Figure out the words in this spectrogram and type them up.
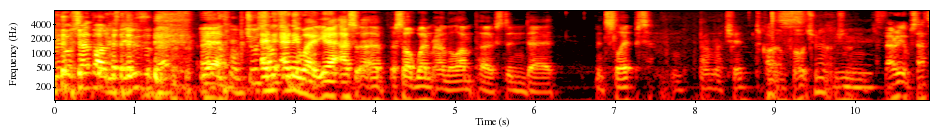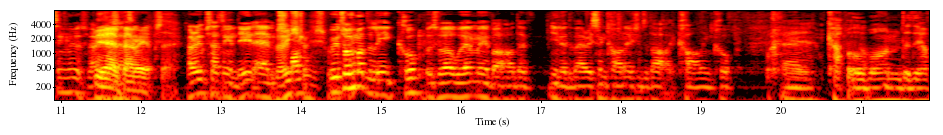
were upset Barney Stevens in there. Yeah. Uh, Any, anyway, yeah, I, s- uh, I sort of went round the lamppost and uh, and slipped, and banged my chin. It's quite unfortunate, actually. Mm. Very upsetting, Lewis. Very yeah, upsetting. very upset. Very upsetting indeed. Um, Very spon- strange. we were talking about the League Cup as well, weren't we? About how the you know the various incarnations of that, like Carling Cup. Yeah. Um, Capital One. Did they have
